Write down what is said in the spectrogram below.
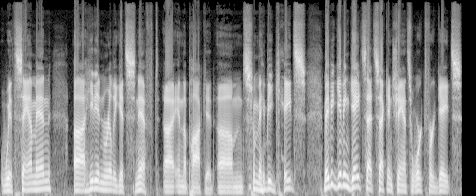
with Sam in. Uh, he didn't really get sniffed uh, in the pocket. Um, so maybe Gates, maybe giving Gates that second chance worked for Gates.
